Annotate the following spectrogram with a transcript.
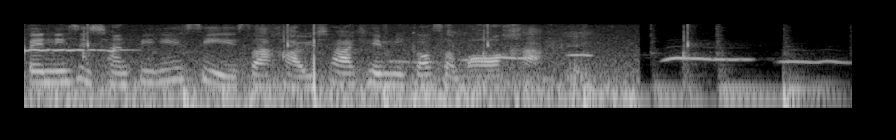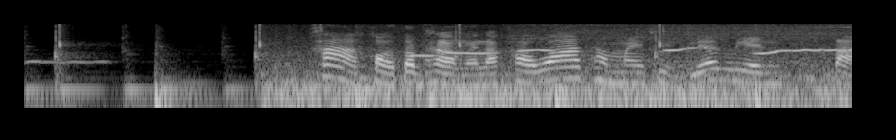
เป็นนิสิตชั้นปีที่ 4 สาขาวิชาเคมีกศมค่ะ ค่ะ ขอสอบถามหน่อยนะคะ ว่าทำไมถึงเลือกเรียนสา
